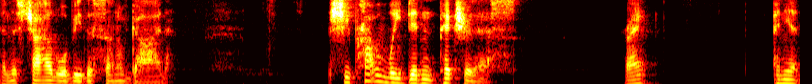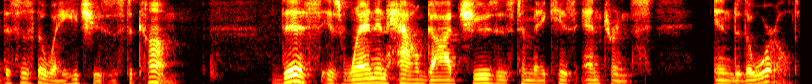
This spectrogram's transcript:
and this child will be the Son of God. She probably didn't picture this, right? And yet, this is the way he chooses to come. This is when and how God chooses to make his entrance into the world.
